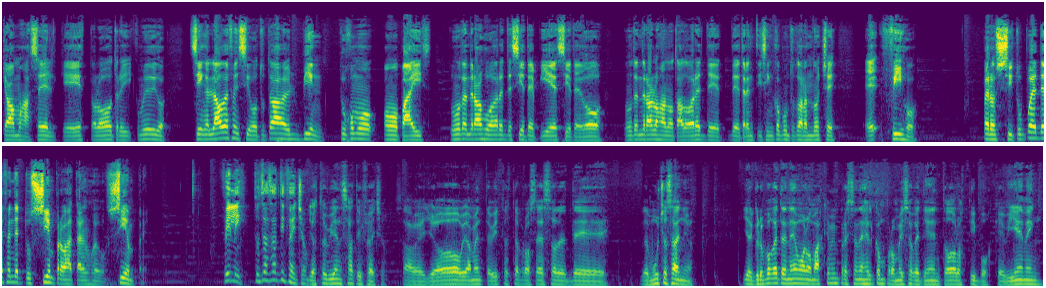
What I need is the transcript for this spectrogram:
qué vamos a hacer, que esto, lo otro. Y como yo digo, si en el lado defensivo tú te vas a ver bien, tú como, como país, tú no tendrás los jugadores de 7 pies, 7-2, tú no tendrás los anotadores de, de 35 puntos todas las noches eh, fijos. Pero si tú puedes defender, tú siempre vas a estar en juego, siempre. Philly, ¿tú estás satisfecho? Yo estoy bien satisfecho, ¿sabes? Yo obviamente he visto este proceso desde de muchos años. Y el grupo que tenemos, lo más que me impresiona es el compromiso que tienen todos los tipos que vienen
